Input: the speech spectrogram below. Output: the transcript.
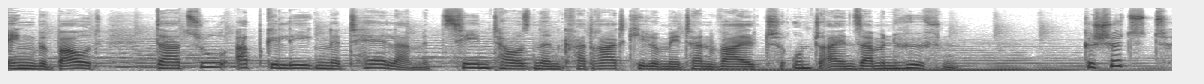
eng bebaut, dazu abgelegene Täler mit Zehntausenden Quadratkilometern Wald und einsamen Höfen. Geschützt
